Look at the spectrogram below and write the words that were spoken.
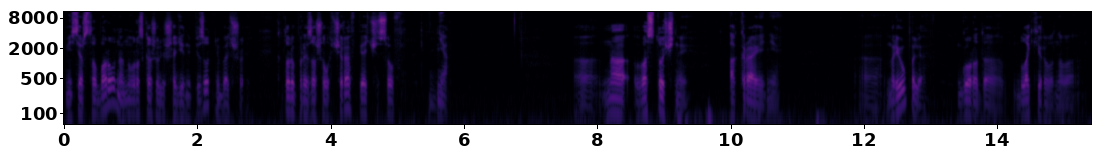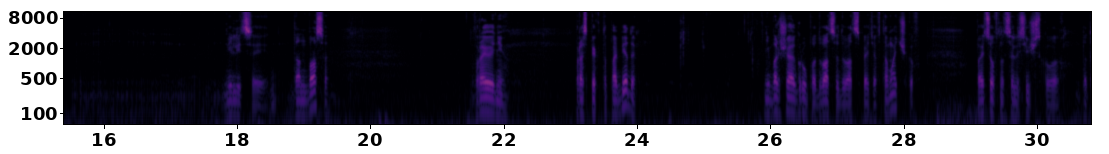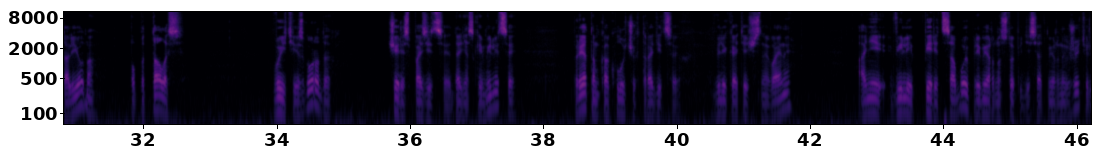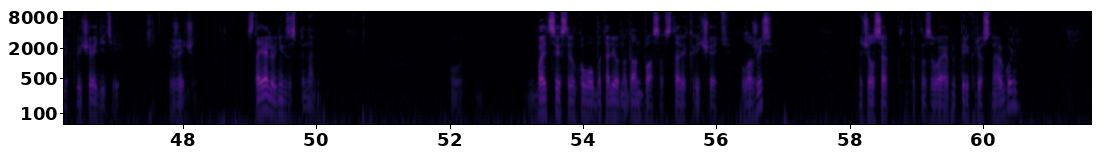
Министерства обороны, но расскажу лишь один эпизод небольшой, который произошел вчера в 5 часов дня. Э, На восточной окраине э, Мариуполя, города, блокированного м, милицией Донбасса, в районе проспекта Победы, небольшая группа 20-25 автоматчиков, бойцов националистического батальона, попыталась выйти из города через позиции донецкой милиции, при этом, как в лучших традициях Великой Отечественной войны, они вели перед собой примерно 150 мирных жителей, включая детей женщин. Стояли у них за спинами. Вот. Бойцы стрелкового батальона Донбасса стали кричать «Ложись!». Начался так называемый перекрестный огонь,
